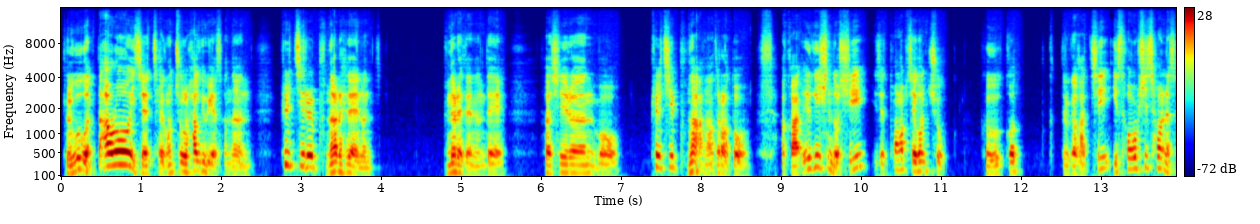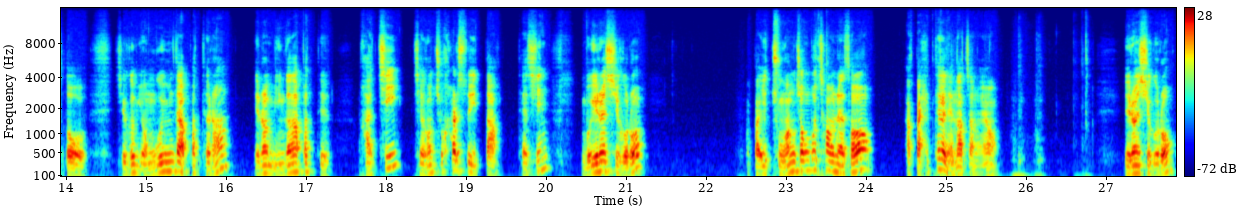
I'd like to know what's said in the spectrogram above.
결국은 따로 이제 재건축을 하기 위해서는 필지를 분할해야 되는 분할해야 되는데 사실은 뭐 필지 분할 안 하더라도 아까 일기 신도시 이제 통합 재건축 그것들과 같이 이 서울시 차원에서도 지금 영구임대 아파트랑 이런 민간 아파트 같이 재건축할 수 있다. 대신 뭐 이런 식으로 아까 이 중앙정부 차원에서 아까 혜택을 내놨잖아요. 이런 식으로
